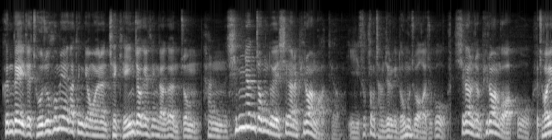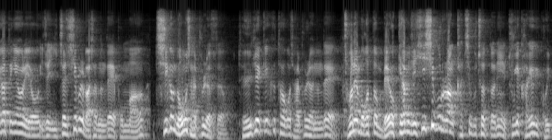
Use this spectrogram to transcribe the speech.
근데 이제 조주 후미에 같은 경우에는 제 개인적인 생각은 좀 한 10년 정도의 시간은 필요한 것 같아요. 이 숙성 잠재력이 너무 좋아가지고 시간은 좀 필요한 것 같고 저희 같은 경우는 요 이제 2010을 마셨는데 본마음 지금 너무 잘 풀렸어요. 되게 깨끗하고 잘 풀렸는데 전에 먹었던 이제 히시부르랑 같이 붙였더니 두 개 가격이 거의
